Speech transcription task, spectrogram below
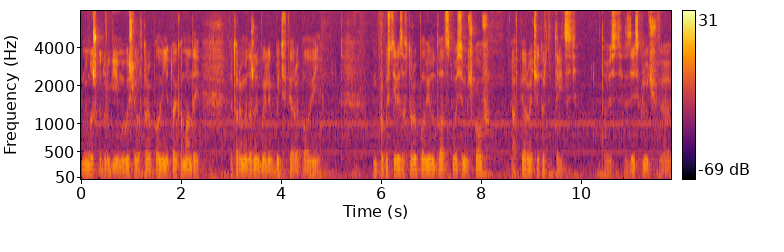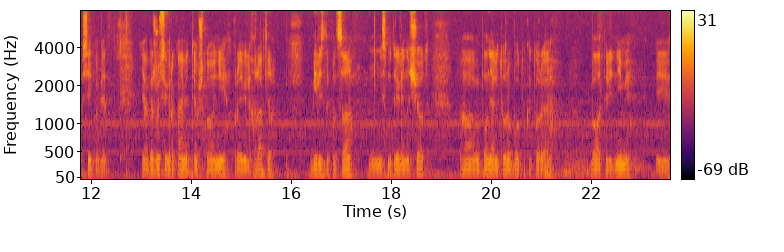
немножко другие. Мы вышли во второй половине той командой, которой мы должны были быть в первой половине. Мы пропустили за вторую половину 28 очков, а в первой четверти 30. То есть здесь ключ э, всей победы. Я горжусь игроками тем, что они проявили характер, бились до конца, не смотрели на счет, а выполняли ту работу, которая была перед ними. И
